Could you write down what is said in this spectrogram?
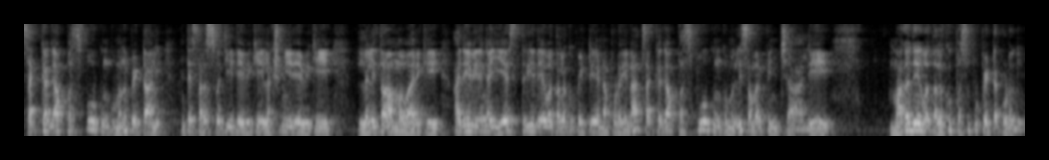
చక్కగా పసుపు కుంకుమను పెట్టాలి. అంటే సరస్వతీదేవికి లక్ష్మీదేవికి లలిత అమ్మవారికి అదేవిధంగా ఏ స్త్రీ దేవతలకు పెట్టినప్పుడైనా చక్కగా పసుపు కుంకుమల్ని సమర్పించాలి. మగదేవతలకు పసుపు పెట్టకూడదు.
